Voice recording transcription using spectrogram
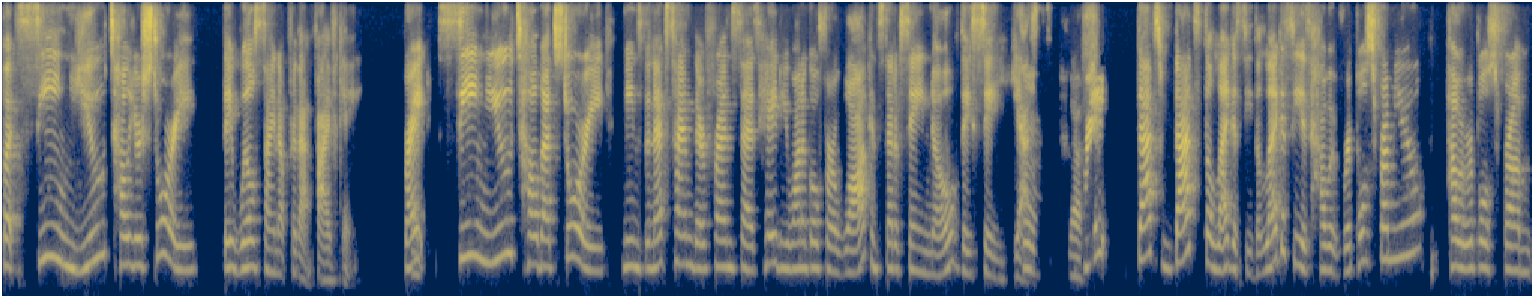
but seeing you tell your story they will sign up for that 5k right? right? Seeing you tell that story means the next time their friend says, Hey, do you want to go for a walk? Instead of saying no, they say yes. Mm, yes. Right? That's that's the legacy. The legacy is how it ripples from you, how it ripples from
